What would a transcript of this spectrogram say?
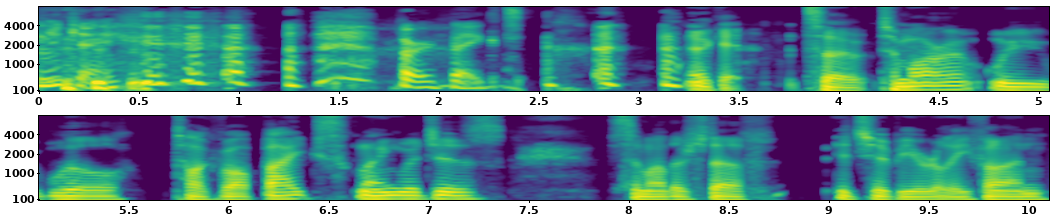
okay. Perfect. okay, so tomorrow we will talk about bikes, languages, some other stuff. It should be really fun.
